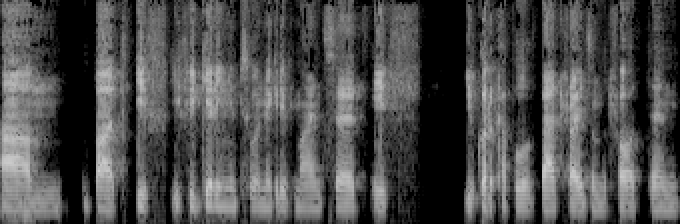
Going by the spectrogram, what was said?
Um, but if, if you're getting into a negative mindset, if you've got a couple of bad trades on the trot, then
